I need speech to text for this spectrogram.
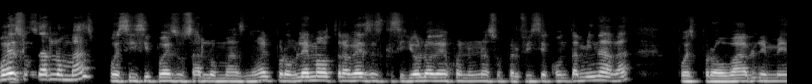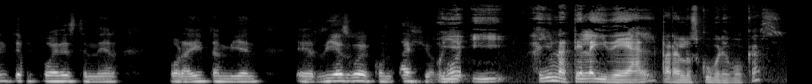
¿Puedes usarlo más? Pues sí, sí puedes usarlo más, ¿no? El problema otra vez es que si yo lo dejo en una superficie contaminada, pues probablemente puedes tener por ahí también eh, riesgo de contagio. Oye, ¿y hay una tela ideal para los cubrebocas?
